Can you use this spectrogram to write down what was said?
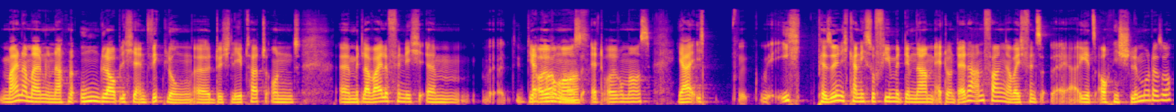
meiner Meinung nach eine unglaubliche Entwicklung äh, durchlebt hat und äh, mittlerweile finde ich ähm, die Euromaus, Euromaus. Ed Euromaus, ja, ich, ich persönlich kann nicht so viel mit dem Namen Ed und Edda anfangen, aber ich finde es äh, jetzt auch nicht schlimm oder so.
